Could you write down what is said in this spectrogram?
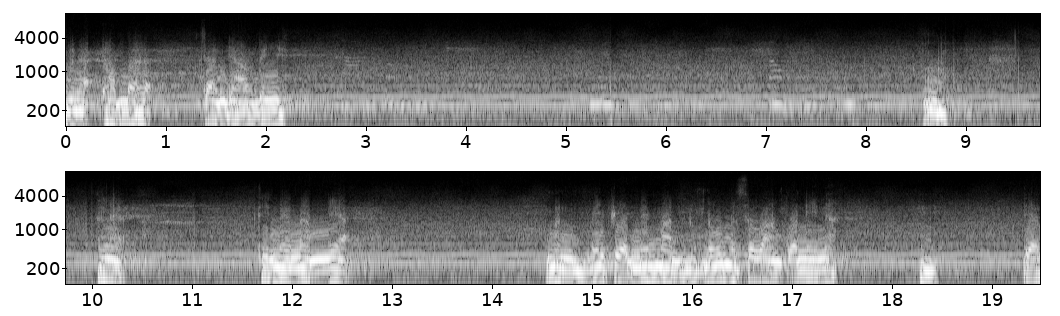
มันทำได้จันยาวดีนี่ที่แนะนำเนี่ย มันไม่ เพียรไม่มันรู้มันสว่างกว่านี้นะเดี๋ยว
